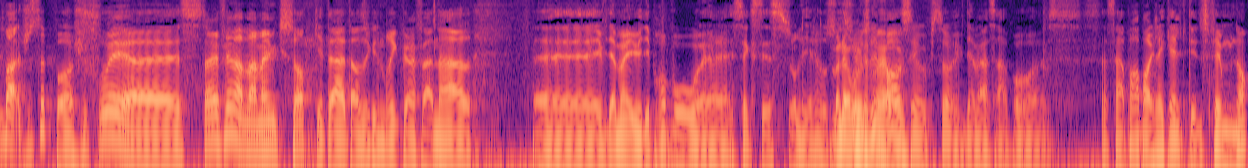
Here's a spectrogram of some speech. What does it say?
Bah, je sais pas. Je trouvais euh, c'était un film avant même qu'il sorte qui était attendu qu'une brique puis un fanal. Euh, évidemment, il y a eu des propos euh, sexistes sur les réseaux sociaux qui ont dépassé, puis ça, évidemment, ça a pas ça, ça a pas rapport avec la qualité du film ou non.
